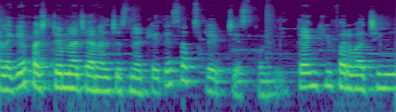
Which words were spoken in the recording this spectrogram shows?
అలాగే ఫస్ట్ టైం నా ఛానల్ చూసినట్లయితే సబ్స్క్రైబ్ చేసుకోండి. Thank you for watching.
